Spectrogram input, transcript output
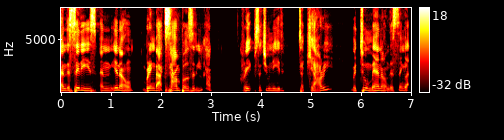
and the cities and, you know, bring back samples. You got grapes that you need to carry with two men on this thing. Like,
